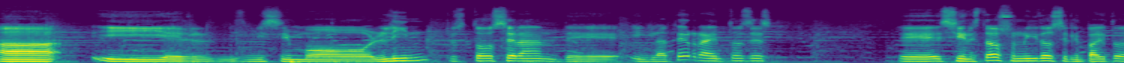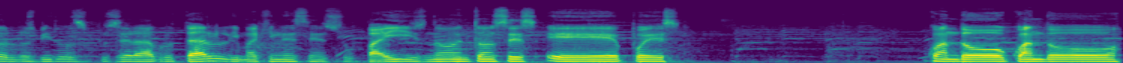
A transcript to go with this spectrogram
ah, y el mismísimo Lynn, pues todos eran de Inglaterra. Entonces, eh, si en Estados Unidos el impacto de los Beatles pues era brutal, imagínense en su país, ¿no? Entonces, eh, pues cuando, cuando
